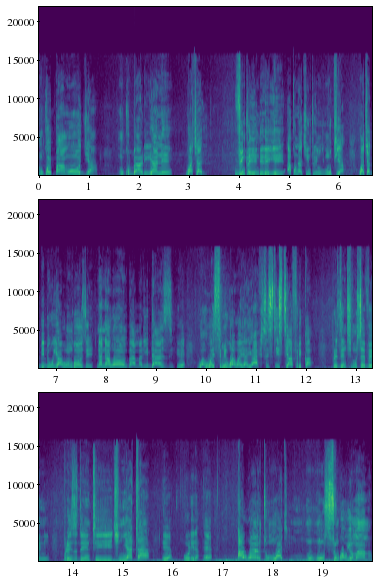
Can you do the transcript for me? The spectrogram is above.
mkuwe pamoja, mkubaliane, wacha vintu iendelee, Hakuna chintu mpya, wacha bibi huyu aongoze, na naomba ma leaders eh, waheshimiwa wa, wa East Africa, President Museveni, President Chinyata eh, olira eh, au wantu mwache msumbue huyo mama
